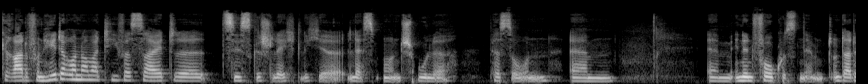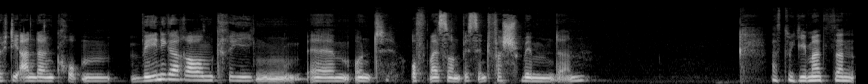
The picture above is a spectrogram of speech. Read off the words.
gerade von heteronormativer Seite cisgeschlechtliche Lesben und schwule Personen ähm, ähm, in den Fokus nimmt und dadurch die anderen Gruppen weniger Raum kriegen ähm, und oftmals so ein bisschen verschwimmen dann. Hast du jemals dann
